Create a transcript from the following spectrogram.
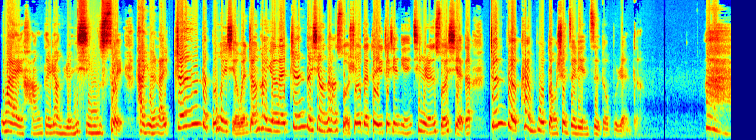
外行的让人心碎。他原来真的不会写文章，他原来真的像他所说的，对于这些年轻人所写的，真的看不懂，甚至连字都不认得。唉，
